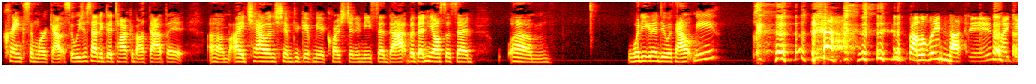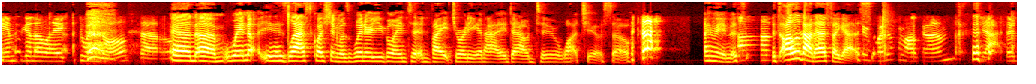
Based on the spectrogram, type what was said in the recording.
crank some work out. So we just had a good talk about that. But um, I challenged him to give me a question and he said that. But then he also said, um, What are you going to do without me? Probably nothing. My game's gonna like dwindle. So and um, when his last question was, When are you going to invite Jordy and I down to watch you? So, I mean, it's, um, it's all about us, I guess. you're more than welcome. Yeah, there's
